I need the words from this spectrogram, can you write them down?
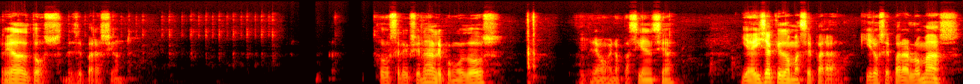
le voy a dar dos de separación. Puedo seleccionar, le pongo dos, tenemos menos paciencia. Y ahí ya quedó más separado. Quiero separarlo más.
